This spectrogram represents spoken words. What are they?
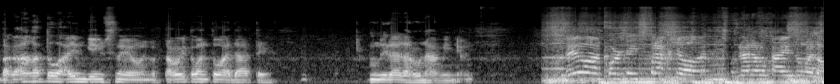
Baka kakatuwa yung games na yun. At ako ito ang tuwa dati. Nung nilalaro namin yun. Ngayon, for the instruction, maglalaro tayo nung ano,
